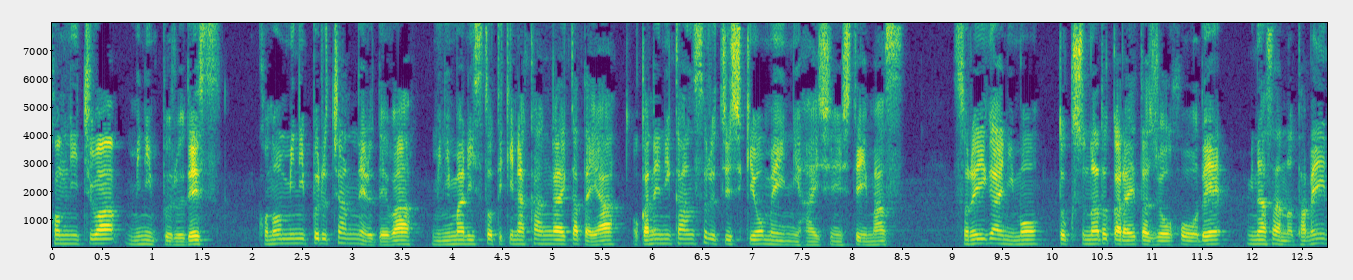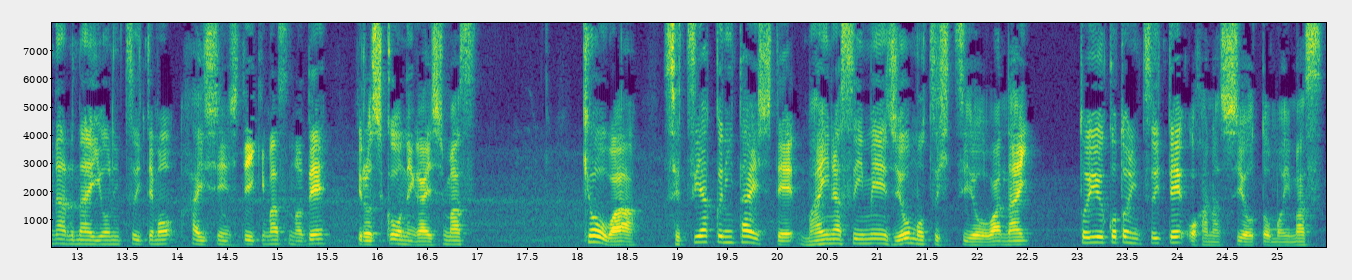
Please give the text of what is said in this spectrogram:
こんにちは、ミニプルです。このミニプルチャンネルでは、ミニマリスト的な考え方やお金に関する知識をメインに配信しています。それ以外にも、読書などから得た情報で、皆さんのためになる内容についても配信していきますので、よろしくお願いします。今日は、節約に対してマイナスイメージを持つ必要はないということについてお話ししようと思います。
